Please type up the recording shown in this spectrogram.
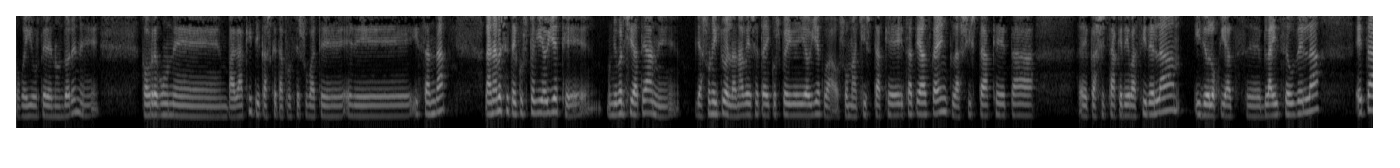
hogei urteren ondoren, e, gaur egun e, badakit ikasketa prozesu bat e, ere izan da. Lanabes eta ikuspegi horiek e, unibertsitatean e, jaso nituen lanabes eta ikuspegi horiek ba, oso matxistak izateaz gain, klasistak eta e, klasistak ere bazirela, ideologiaz e, blai zeudela, eta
